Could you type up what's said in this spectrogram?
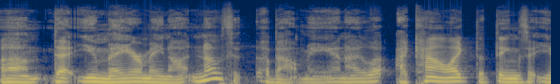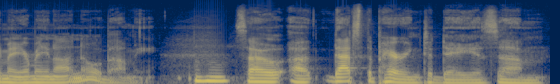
um, that you may or may not know th- about me, and I lo- I kind of like the things that you may or may not know about me. So uh, that's the pairing today. Is um,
